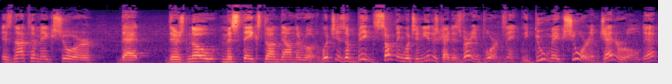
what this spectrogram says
is not to make sure that there's no mistakes done down the road, which is a big something which in Yiddishkeit is a very important thing. We do make sure in general, yeah.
